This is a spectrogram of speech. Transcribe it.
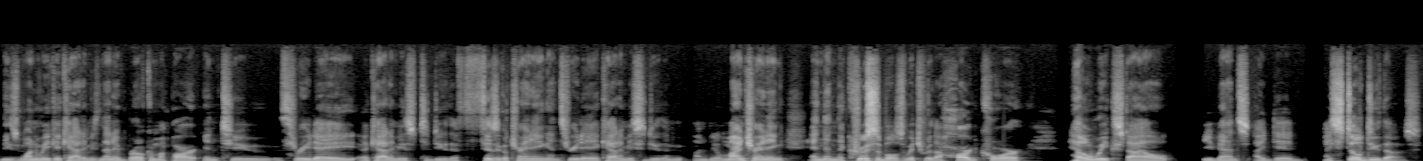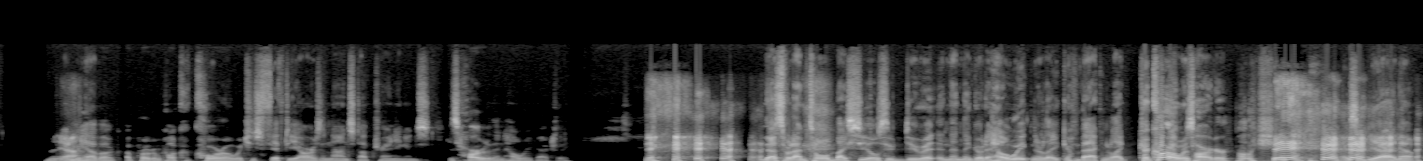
these one week academies. And then I broke them apart into three day academies to do the physical training, and three day academies to do the unbeatable mind training, and then the crucibles, which were the hardcore Hell Week style events. I did. I still do those. Yeah. And we have a, a, program called Kokoro, which is 50 hours of nonstop training. And it's, it's harder than Hell Week, actually. That's what I'm told by SEALs who do it. And then they go to Hell Week and they're like, come back and they're like, Kokoro was harder. Holy shit. I said, yeah, I know.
